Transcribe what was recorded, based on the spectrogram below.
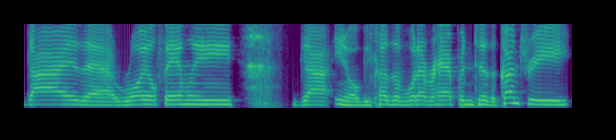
guy that royal family got, you know, because of whatever happened to the country,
